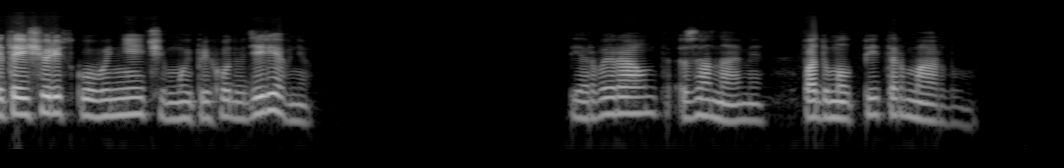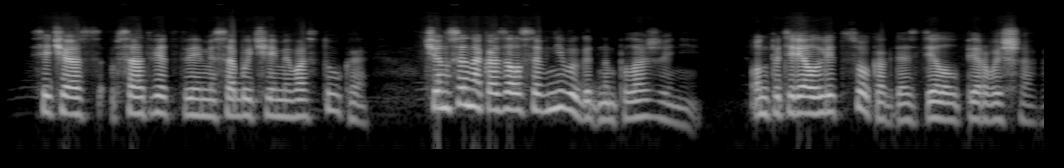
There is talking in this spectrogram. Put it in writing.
Это еще рискованнее, чем мой приход в деревню». «Первый раунд за нами», — подумал Питер Марлоу. Сейчас, в соответствии с обычаями Востока, Чен Сен оказался в невыгодном положении. Он потерял лицо, когда сделал первый шаг.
